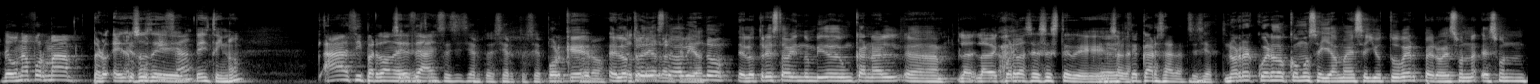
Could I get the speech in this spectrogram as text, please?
De una forma. Pero eh, eso es de, Einstein, ¿no? Ah, sí, perdón, Sí, es de. Einstein, sí, cierto, es cierto, es cierto. Porque Pero- el otro día estaba viendo, el otro día estaba viendo un video de un canal, ah, La, la de cuerdas es este de eh, es Sagan. de Carl Sagan, sí, es cierto. no recuerdo cómo se llama ese youtuber, pero es, un- es un-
